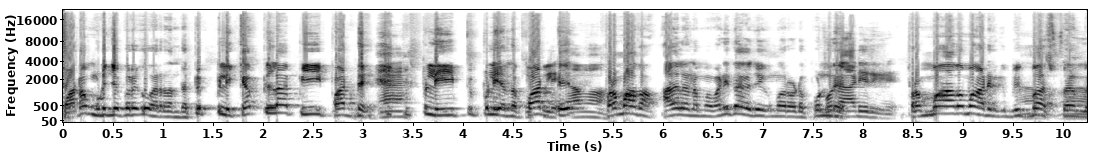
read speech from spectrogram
படம் முடிஞ்ச பிறகு வர்ற அந்த பிப்பிலி கப்பிலா பி பாட்டு. ஆ. பிப்பிலி பிப்பிலி அந்த பாட்டு. பிரமாதம். அதுல நம்ம வனிதா விஜயகுமாரோட பொண்ணு. ஆடி இருக்கு. பிரமாதமா ஆடி இருக்கு. பிக் பாஸ் ஃபேம்.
